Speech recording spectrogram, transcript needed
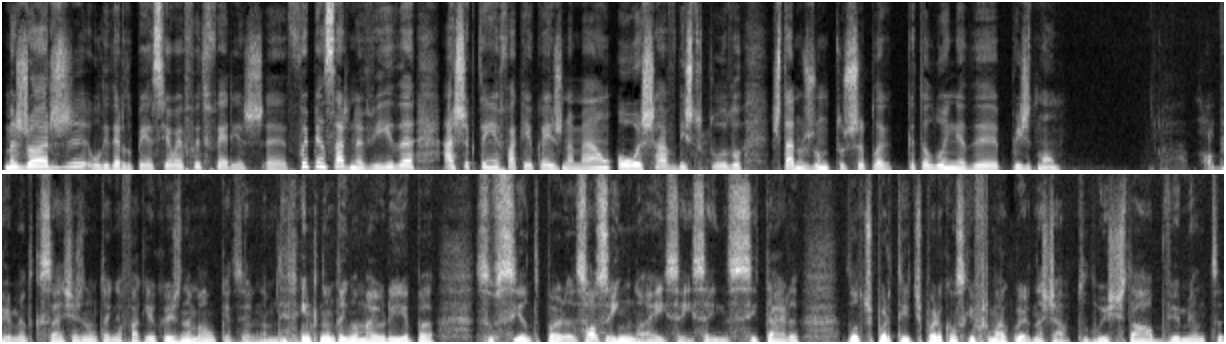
mas Jorge, o líder do PSOE, foi de férias. Eh, foi pensar na vida, acha que tem a faca e o queijo na mão, ou a chave disto tudo está nos juntos pela Catalunha de Puigdemont? Obviamente que Sanches não tem a faca e o queijo na mão, quer dizer, na medida em que não tem uma maioria para, suficiente para sozinho, não é? E sem, sem necessitar de outros partidos para conseguir formar governo. A chave de tudo isto está, obviamente,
